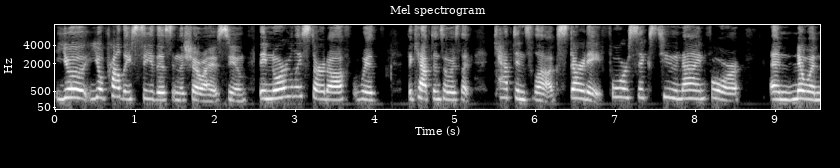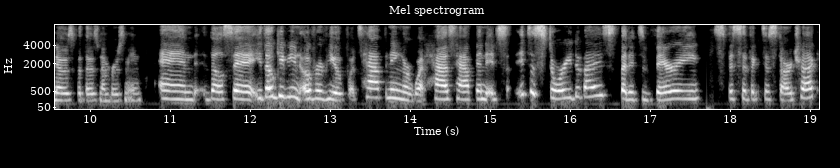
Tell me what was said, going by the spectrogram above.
you'll you'll probably see this in the show, I assume. They normally start off with the captain's always like, Captain's log, stardate 46294. and no one knows what those numbers mean. And they'll say they'll give you an overview of what's happening or what has happened. It's it's a story device, but it's very specific to Star Trek.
